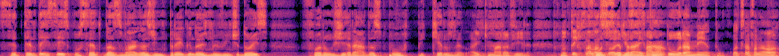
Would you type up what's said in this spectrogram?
76% das vagas de emprego em 2022 foram geradas por pequenos negócios. Aí que maravilha. Não tem que falar Fonte só de tá? faturamento. Tá? Quando você vai falar, ó,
